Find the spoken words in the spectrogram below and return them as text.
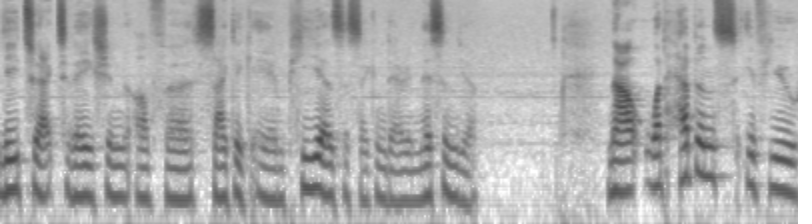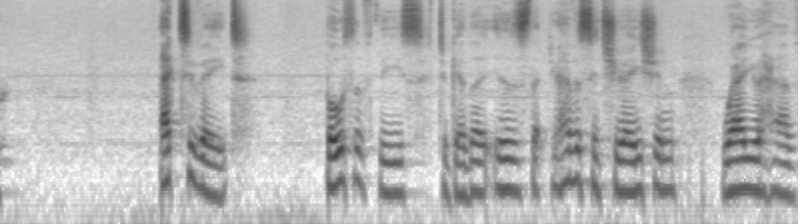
lead to activation of uh, cyclic AMP as a secondary messenger. Now, what happens if you activate both of these together is that you have a situation where you have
